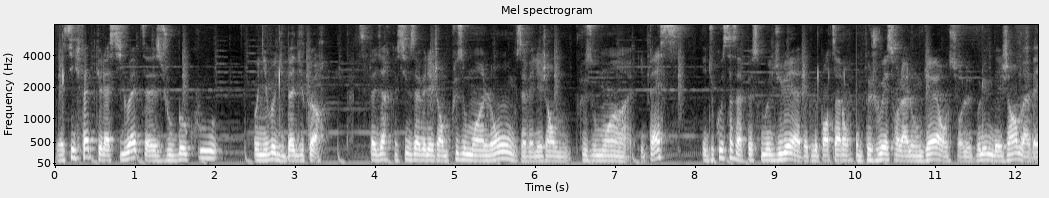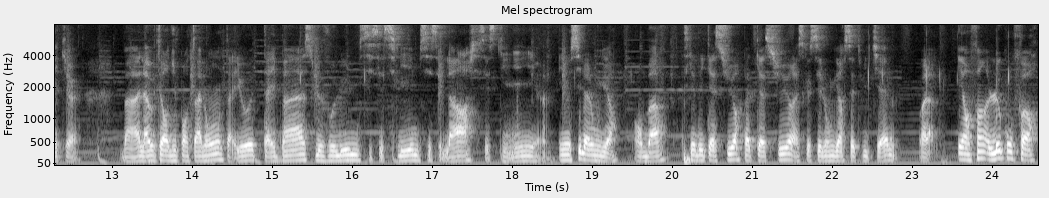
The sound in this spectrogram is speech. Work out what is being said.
Il y a aussi le fait que la silhouette, se joue beaucoup au niveau du bas du corps. C'est-à-dire que si vous avez les jambes plus ou moins longues, vous avez les jambes plus ou moins épaisses, et du coup, ça, ça peut se moduler avec le pantalon. On peut jouer sur la longueur ou sur le volume des jambes avec euh, bah, la hauteur du pantalon, taille haute, taille basse, le volume, si c'est slim, si c'est large, si c'est skinny, euh, et aussi la longueur en bas. Est-ce qu'il y a des cassures, pas de cassures, est-ce que c'est longueur 7 8 e Voilà. Et enfin, le confort,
